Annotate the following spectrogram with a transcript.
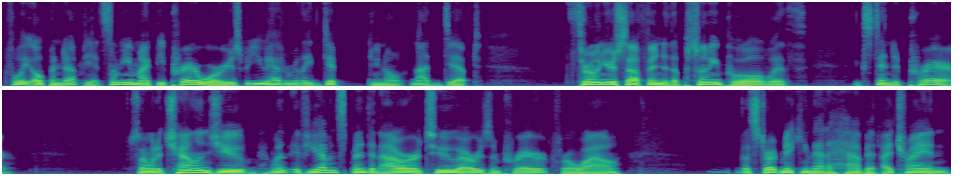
fully opened up yet. Some of you might be prayer warriors, but you haven't really dipped, you know, not dipped, thrown yourself into the swimming pool with extended prayer. So I want to challenge you when, if you haven't spent an hour or two hours in prayer for a while, let's start making that a habit. I try and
